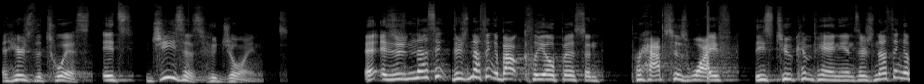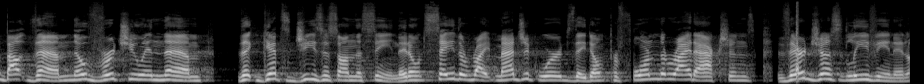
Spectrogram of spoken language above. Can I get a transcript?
and here's the twist it's Jesus who joins. Uh, uh, there's nothing, there's nothing about Cleopas and perhaps his wife, these two companions, there's nothing about them, no virtue in them that gets Jesus on the scene. They don't say the right magic words, they don't perform the right actions. They're just leaving in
